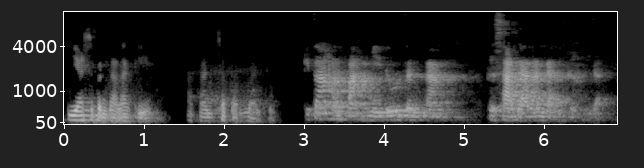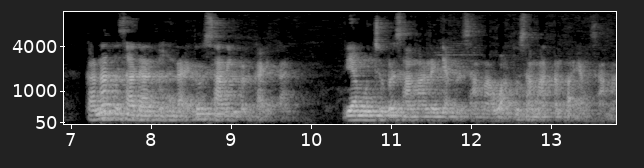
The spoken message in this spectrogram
dia sebentar lagi akan cepat maju. Kita pahami itu tentang kesadaran dan kehendak. Karena kesadaran kehendak itu saling berkaitan. Dia muncul bersama, lenyap bersama, waktu sama, tempat yang sama.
